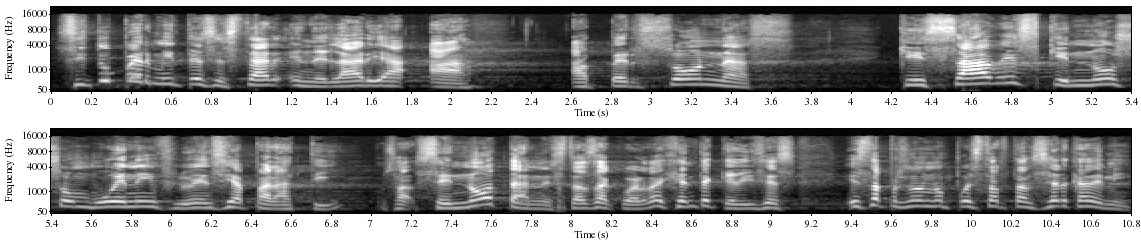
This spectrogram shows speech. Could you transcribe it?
Si tú permites estar en el área A a personas que sabes que no son buena influencia para ti, o sea, se notan, ¿estás de acuerdo? Hay gente que dices, esta persona no puede estar tan cerca de mí.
